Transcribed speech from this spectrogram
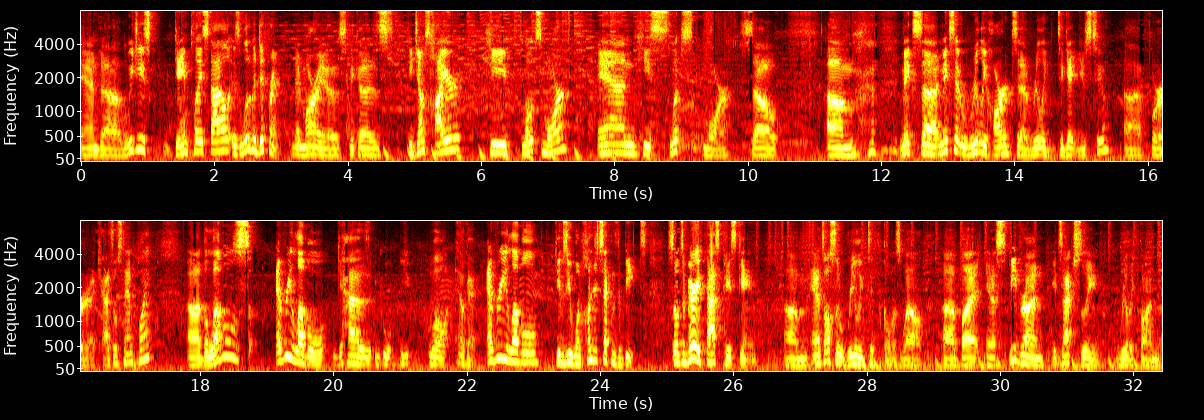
And uh, Luigi's gameplay style is a little bit different than Mario's because he jumps higher, he floats more, and he slips more. So um, makes uh, makes it really hard to really to get used to uh, for a casual standpoint. Uh, the levels, every level has well, okay, every level gives you 100 seconds to beat, so it's a very fast-paced game, um, and it's also really difficult as well. Uh, but in a speed run, it's actually really fun.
